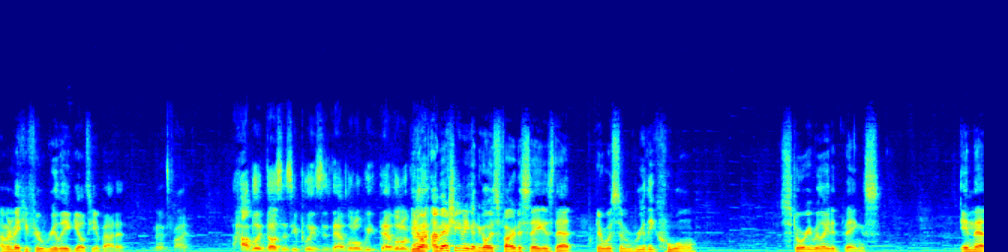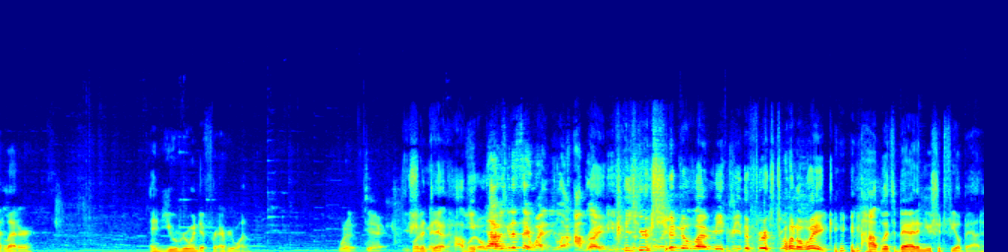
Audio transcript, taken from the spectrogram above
I'm gonna make you feel really guilty about it. That's fine. Hoblet does as he pleases. That little we that little guy. You know, what? I'm actually even gonna go as far to say is that there was some really cool story-related things in that letter, and you ruined it for everyone. What a dick. you what a shouldn't have dick. had Hoblet You- open Yeah, I was gonna say, why did you let Hoblet Right. be the you shouldn't have let me be the first one awake. Hoblet's bad, and you should feel bad.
